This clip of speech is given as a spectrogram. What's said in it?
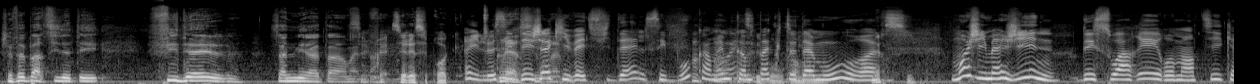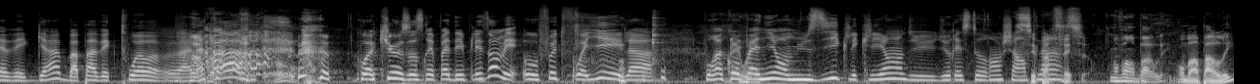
Je fais partie de tes fidèles admirateurs C'est maintenant. C'est réciproque. Ah, il le sait Merci, déjà qu'il va être fidèle, c'est beau quand même Ouais. comme pacte d'amour. Merci. Moi j'imagine des soirées romantiques avec Gab, bah pas avec toi euh, à la table, quoique ce serait pas déplaisant, mais au feu de foyer là. Pour accompagner en musique les clients du, du restaurant Champlain. C'est parfait. On va en parler. On va en parler.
